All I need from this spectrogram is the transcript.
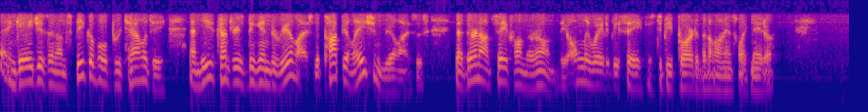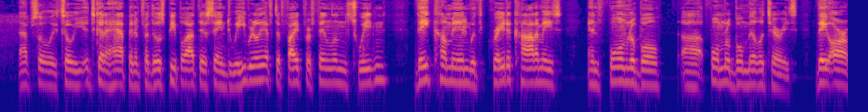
engages in unspeakable brutality, and these countries begin to realize, the population realizes, that they're not safe on their own. The only way to be safe is to be part of an alliance like NATO. Absolutely. So it's going to happen. And for those people out there saying, do we really have to fight for Finland and Sweden? They come in with great economies and formidable, uh, formidable militaries. They are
